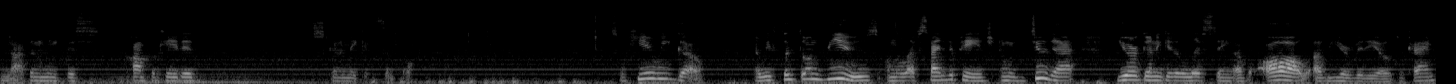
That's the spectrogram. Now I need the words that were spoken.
I'm not going to make this complicated. just going to make it simple. So here we go. And we've clicked on views on the left side of the page. And when you do that, you're going to get a listing of all of your videos, okay?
